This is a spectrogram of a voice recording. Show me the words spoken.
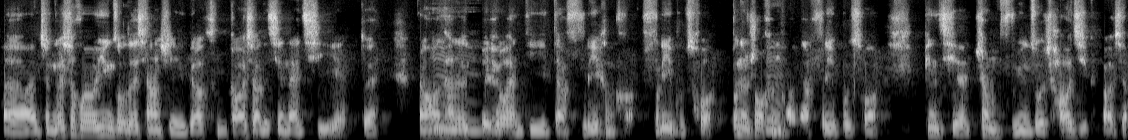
呃，整个社会运作的像是一个很高效的现代企业。对。然后它的税收很低，但福利很好，福利不错，不能说很好，但福利不错，并且政府运作超级高效。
